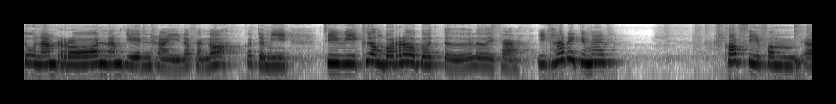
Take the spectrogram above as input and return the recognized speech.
ตู้น้ำร้อนน้ำเย็นให้นะคะเนาะก็จะมีทีวีเครื่องเบอร์เรอร์เบอร์เตอร์เลยค่ะ อีกห้าไปกี่มา coffee from อ่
